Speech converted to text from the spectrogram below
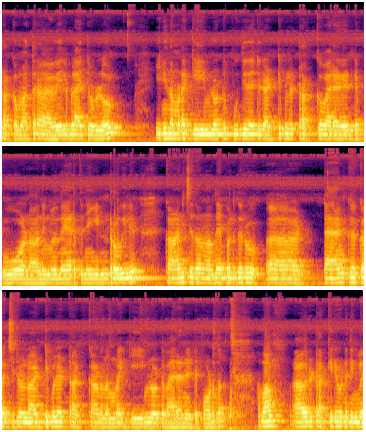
ട്രക്ക് മാത്രമേ അവൈലബിൾ ആയിട്ടുള്ളൂ. ഇനി നമ്മുടെ ഗെയിമിലോട്ട് പുതിയതായിട്ട് ഒരു അടിപൊളി ട്രക്ക് വരാനായിട്ട് പോവുകയാണ് നിങ്ങൾ നേരത്തെ ഞാൻ ഇൻട്രോയിൽ കാണിച്ചു തന്ന അതേപോലത്തെ ഒരു ടാങ്ക് ഒക്കെ വെച്ചിട്ടുള്ള അടിപൊളി ട്രക്കാണ് നമ്മളെ ഗെയിമിലോട്ട് വരാനായിട്ട് പോണത്. അപ്പം ആ ഒരു ട്രക്കിന് വേണ്ടി നിങ്ങൾ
